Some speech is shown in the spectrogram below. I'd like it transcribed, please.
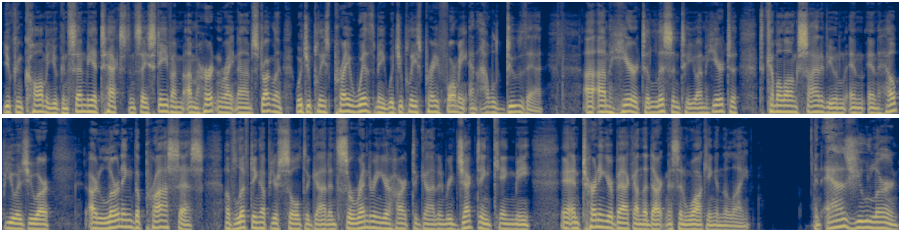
You can call me. You can send me a text and say, Steve, I'm, I'm hurting right now. I'm struggling. Would you please pray with me? Would you please pray for me? And I will do that. I'm here to listen to you. I'm here to, to come alongside of you and, and, and help you as you are are learning the process of lifting up your soul to God and surrendering your heart to God and rejecting King Me and turning your back on the darkness and walking in the light. And as you learn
